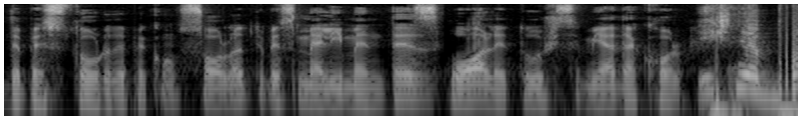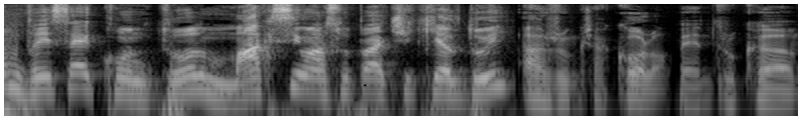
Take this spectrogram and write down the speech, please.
de pe store de pe consolă, trebuie să-mi alimentez wallet-ul și să-mi ia de acolo. Ești nebun? Vrei să ai control maxim asupra ce cheltui? Ajung și acolo, pentru că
